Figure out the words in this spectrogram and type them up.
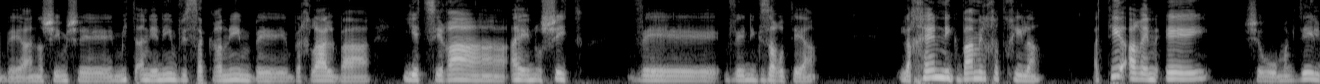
באנשים שמתעניינים וסקרנים בכלל ביצירה האנושית ונגזרותיה. לכן נקבע מלכתחילה ה-tRNA, שהוא מגדיל,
